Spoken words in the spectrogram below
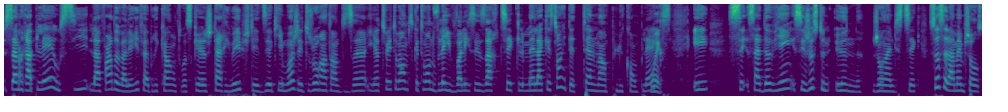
ça me rappelait aussi l'affaire de Valérie Fabricante, où est-ce que je suis arrivée puis je t'ai dit, OK, moi, j'ai toujours entendu dire, il a tué tout le monde parce que tout le monde voulait y voler ses articles. Mais la question était tellement plus complexe. Et c'est- ça devient, c'est juste une une journalistique. Ça, c'est la même chose.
